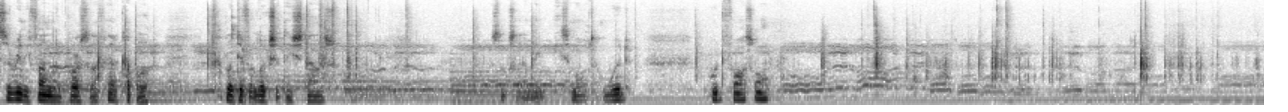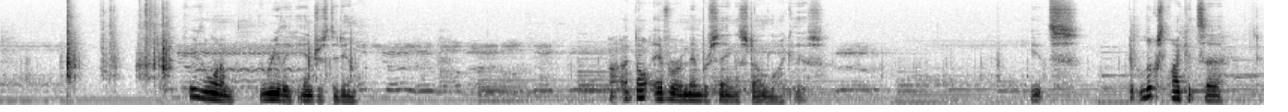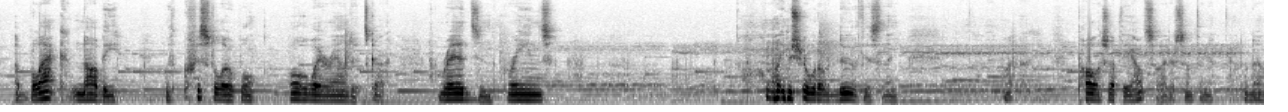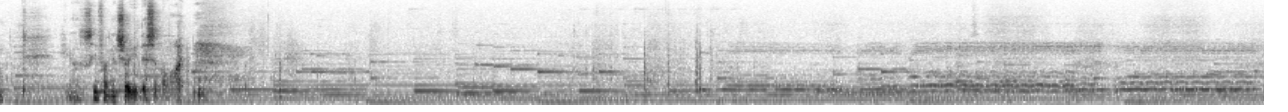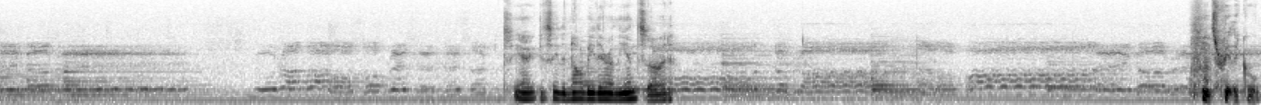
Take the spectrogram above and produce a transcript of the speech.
This is a really fun little parcel. I've had a couple of, couple of different looks at these stones. This looks like maybe some old wood, wood fossil. Here's the one I'm really interested in. I don't ever remember seeing a stone like this. It's it looks like it's a a black nobby with crystal opal all the way around it. It's got reds and greens. I'm not even sure what I would do with this thing. Polish up the outside or something. I don't know. Here, let's see if I can show you this in the light. How you can see the nobby there on the inside. That's really cool.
